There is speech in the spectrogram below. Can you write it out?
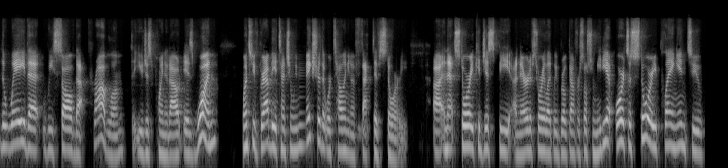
the way that we solve that problem that you just pointed out is one, once we've grabbed the attention, we make sure that we're telling an effective story. Uh, and that story could just be a narrative story like we broke down for social media, or it's a story playing into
